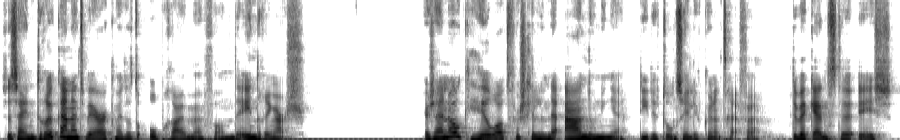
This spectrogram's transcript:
Ze zijn druk aan het werk met het opruimen van de indringers. Er zijn ook heel wat verschillende aandoeningen die de tonsillen kunnen treffen. De bekendste is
